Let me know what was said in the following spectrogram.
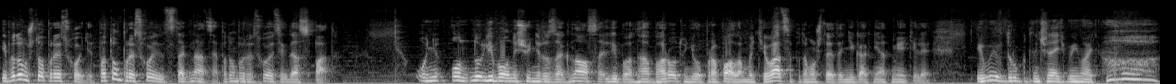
И потом что происходит? Потом происходит стагнация, потом происходит всегда спад. Он, он, ну, либо он еще не разогнался, либо наоборот у него пропала мотивация, потому что это никак не отметили. И вы вдруг начинаете понимать, а,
